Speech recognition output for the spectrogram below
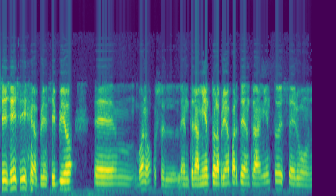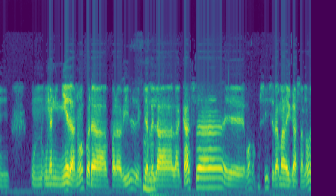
Sí, sí, sí. Al principio, eh, bueno, pues el entrenamiento, la primera parte del entrenamiento es ser un, una niñera, ¿no? Para, para Bill, limpiarle la, la, casa, eh, bueno, pues sí, será más de casa, ¿no?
